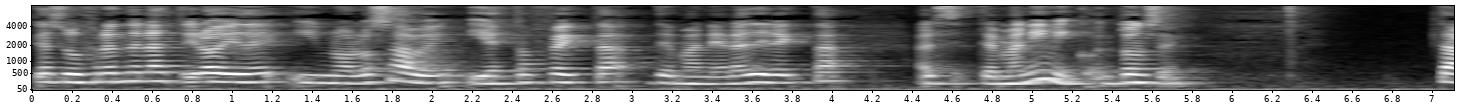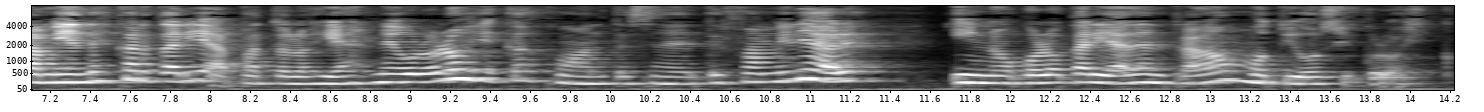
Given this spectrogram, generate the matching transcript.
que sufren de la tiroides y no lo saben, y esto afecta de manera directa al sistema anímico. Entonces, también descartaría patologías neurológicas con antecedentes familiares y no colocaría de entrada un motivo psicológico.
